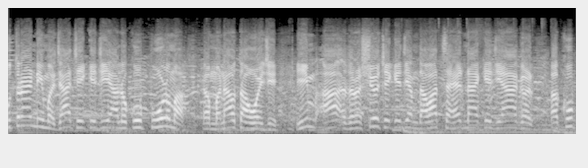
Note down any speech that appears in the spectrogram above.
ઉત્તરાયણની મજા છે કે જે આ લોકો પૂર્ણમાં મનાવતા હોય છે. એમ આ દ્રશ્યો છે કે જે અમદાવાદ શહેરના કે જ્યાં આગળ ખૂબ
